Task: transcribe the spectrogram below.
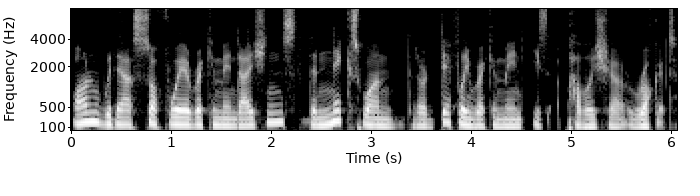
on with our software recommendations, the next one that I definitely recommend is Publisher Rocket.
